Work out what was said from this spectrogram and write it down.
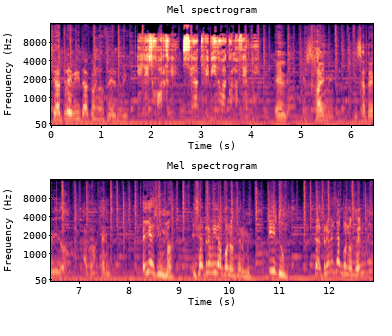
se ha atrevido a conocerme. Él es Jorge. Se ha atrevido a conocerme. Él es Jaime y se ha atrevido a conocerme. Ella es Inma y se ha atrevido a conocerme. ¿Y tú? ¿Te atreves a conocerme?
